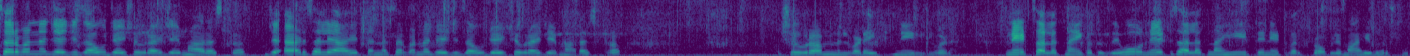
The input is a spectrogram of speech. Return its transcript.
सर्वांना जय जिजाऊ जय शिवराय जय महाराष्ट्र. जे ॲड झाले आहेत त्यांना सर्वांना जय जिजाऊ जय शिवराय जय महाराष्ट्र. शिवराम निलवडे निलवड. नेट चालत नाही का तुझे? हो नेट चालत नाही इथे नेटवर्क प्रॉब्लेम आहे भरपूर.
